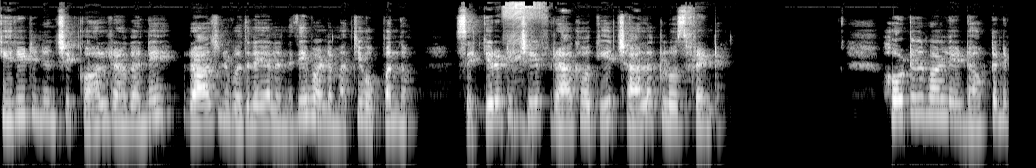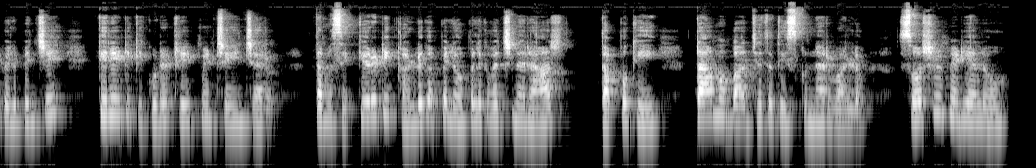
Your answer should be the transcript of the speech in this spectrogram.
కిరీటి నుంచి కాల్ రాగానే రాజ్ని వదిలేయాలన్నది వాళ్ళ మధ్య ఒప్పందం. సెక్యూరిటీ చీఫ్ రాఘవ్కి చాలా క్లోజ్ ఫ్రెండ్. హోటల్ వాళ్ళే డాక్టర్ని పిలిపించి కిరీటికి కూడా ట్రీట్మెంట్ చేయించారు. తమ సెక్యూరిటీ కళ్ళు గప్పి లోపలికి వచ్చిన రాజ్ తప్పుకి తాము బాధ్యత తీసుకున్నారు వాళ్ళు. సోషల్ మీడియాలో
